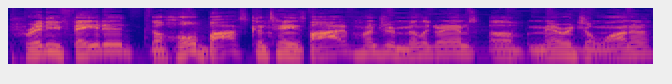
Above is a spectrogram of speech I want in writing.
pretty faded. The whole box contains 500 milligrams of marijuana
